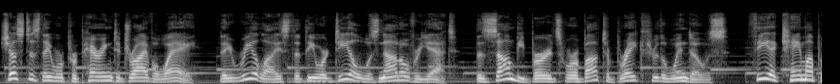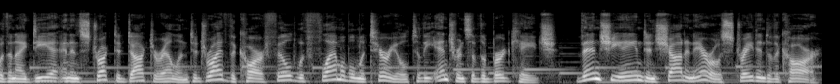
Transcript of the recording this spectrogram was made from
just as they were preparing to drive away, they realized that the ordeal was not over yet. The zombie birds were about to break through the windows. Thea came up with an idea and instructed Dr. Ellen to drive the car filled with flammable material to the entrance of the birdcage. Then she aimed and shot an arrow straight into the car.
